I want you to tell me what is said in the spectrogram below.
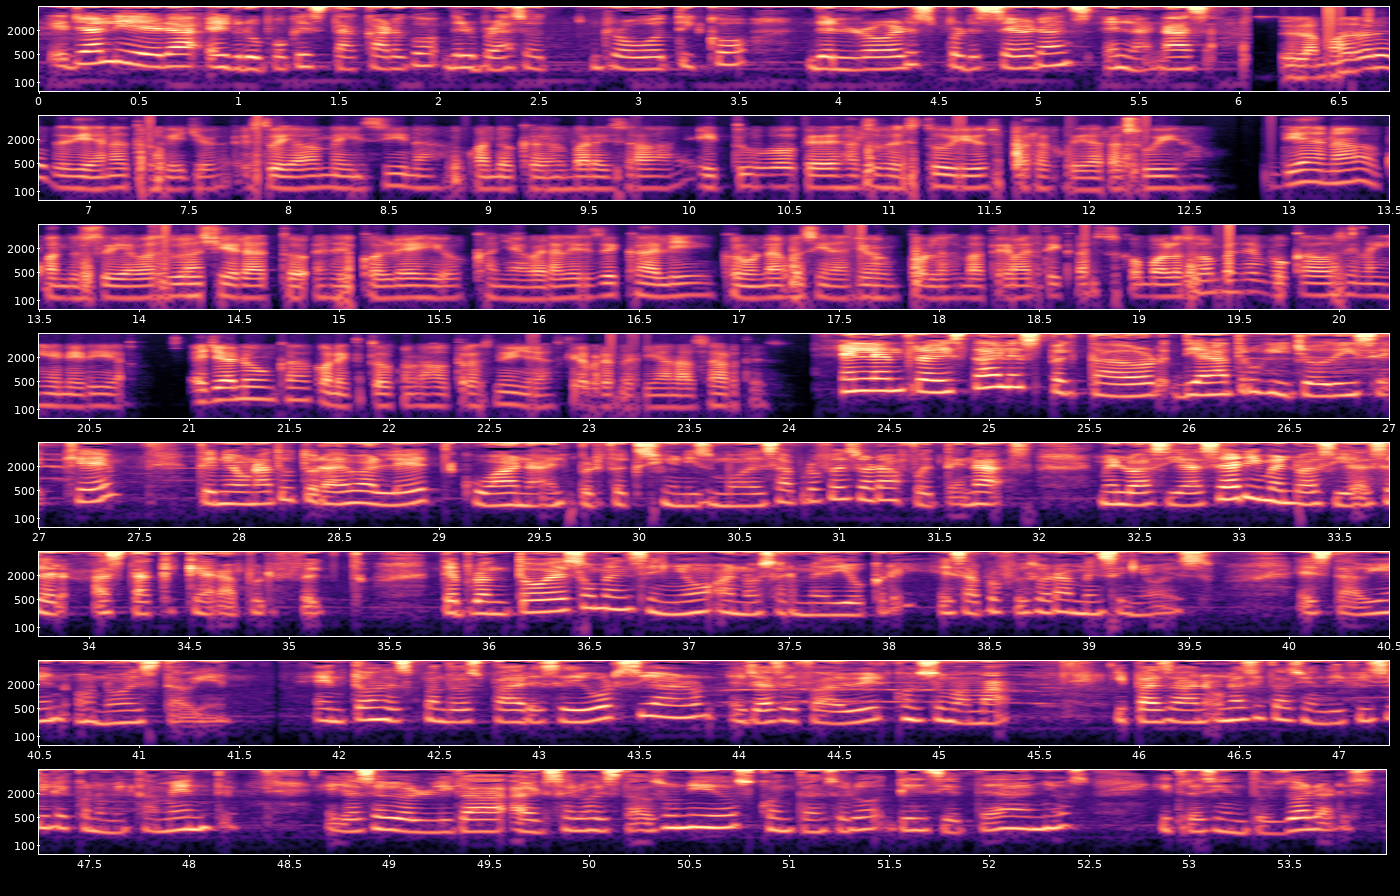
Ella lidera el grupo que está a cargo del brazo robótico del Rovers Perseverance en la NASA. La madre de Diana Trujillo estudiaba medicina cuando quedó embarazada y tuvo que dejar sus estudios para cuidar a su hija. Diana, cuando estudiaba su bachillerato en el colegio Cañaverales de Cali, con una fascinación por las matemáticas como los hombres enfocados en la ingeniería, ella nunca conectó con las otras niñas que preferían las artes. En la entrevista del espectador, Diana Trujillo dice que tenía una tutora de ballet cubana. El perfeccionismo de esa profesora fue tenaz. Me lo hacía hacer y me lo hacía hacer hasta que quedara perfecto. De pronto eso me enseñó a no ser mediocre. Esa profesora me enseñó eso. ¿Está bien o no está bien? Entonces, cuando los padres se divorciaron, ella se fue a vivir con su mamá y pasaban una situación difícil económicamente. Ella se vio obligada a irse a los Estados Unidos con tan solo 17 años y 300 dólares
